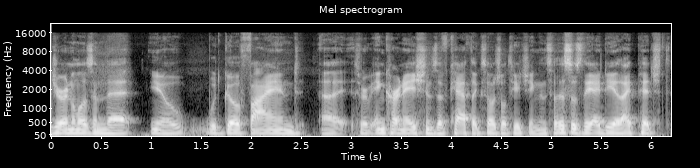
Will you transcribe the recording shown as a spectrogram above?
journalism that you know would go find uh, sort of incarnations of Catholic social teaching? And so this was the idea that I pitched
